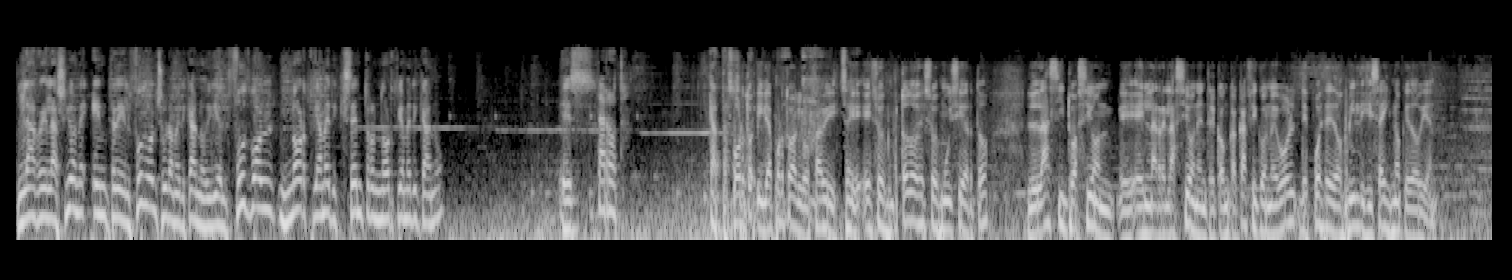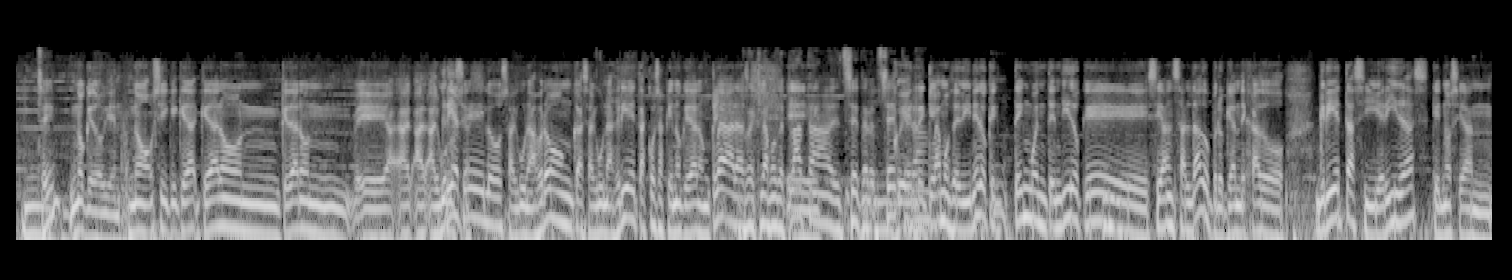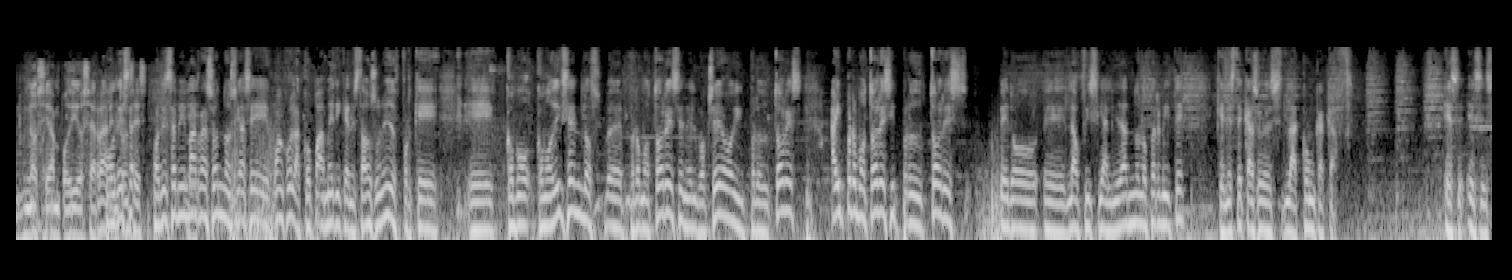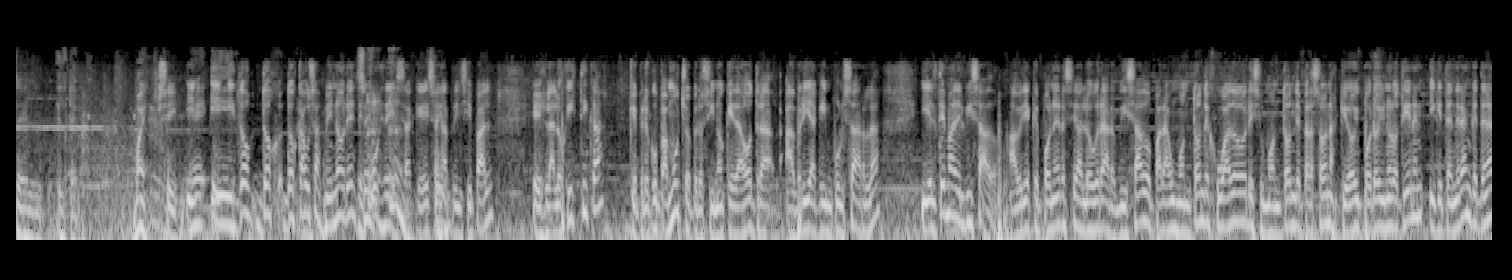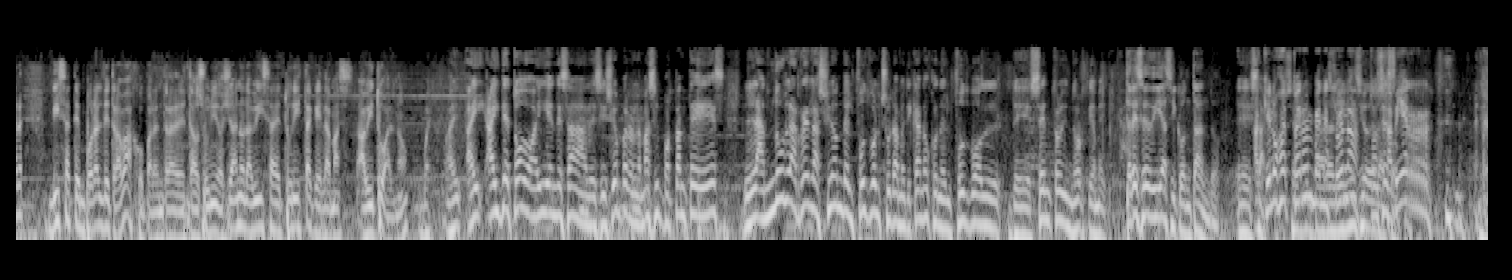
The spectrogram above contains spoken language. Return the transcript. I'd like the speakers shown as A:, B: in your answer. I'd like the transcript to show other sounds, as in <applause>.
A: la relación entre el fútbol suramericano y el fútbol norteamericano, centro norteamericano es
B: Está rota.
C: Aporto- y le aporto algo, Javi.
A: Sí.
C: Eh, eso es, todo eso es muy cierto. La situación eh, en la relación entre CONCACAF y CONMEBOL después de 2016 no quedó bien.
A: ¿Sí?
C: No quedó bien. No, sí, que queda- quedaron, quedaron eh, a- a- a- algunos
D: Grietas.
C: celos, algunas broncas, algunas grietas, cosas que no quedaron claras.
A: Reclamos de plata,
C: Eh,
A: etcétera,
C: que
A: etcétera.
C: reclamos de dinero que tengo entendido que se han saldado, pero que han dejado grietas y heridas que no se han, no se han podido cerrar.
A: Por,
C: Entonces,
A: esa, por esa misma
C: eh,
A: razón no se hace, Juanjo, la Copa América en Estados Unidos, porque eh, como, como dicen los promotores en el boxeo y productores, hay promotores y productores, pero eh, la oficialidad no lo permite, que en este caso es la CONCACAF. Ese, es el tema. Bueno,
C: Sí, y,
A: eh,
C: y- y dos, dos, dos causas menores
A: Sí.
C: después de esa, que esa
A: Sí.
C: es la principal, es la logística, que preocupa mucho, pero si no queda otra, habría que impulsarla, y el tema del visado. Habría que ponerse a lograr visado para un montón de jugadores y un montón de personas que hoy por hoy no lo tienen y que tendrán que tener visa temporal de trabajo para entrar en Estados Unidos, ya no la visa de turista, que es la más habitual, ¿no?
A: Bueno, hay, hay, hay de todo ahí en esa decisión, pero la más importante es la nula relación del fútbol suramericano con el fútbol de Centro y Norteamérica.
E: 13 días y contando.
A: Exacto.
F: Aquí los espero en
E: Para el
F: Venezuela, entonces. Javier. <laughs>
